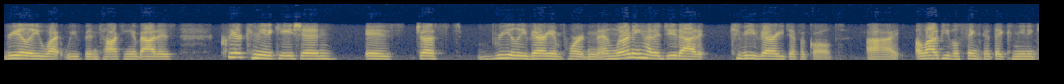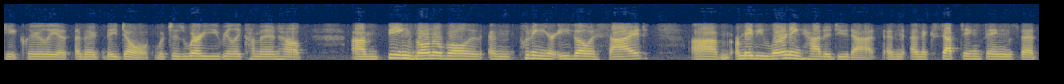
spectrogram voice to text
really what we've been talking about is clear communication is just really very important, and learning how to do that can be very difficult uh, a lot of people think that they communicate clearly and they don't, which is where you really come in and help. Um, being vulnerable and, and, putting your ego aside, um, or maybe learning how to do that and, and accepting things that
